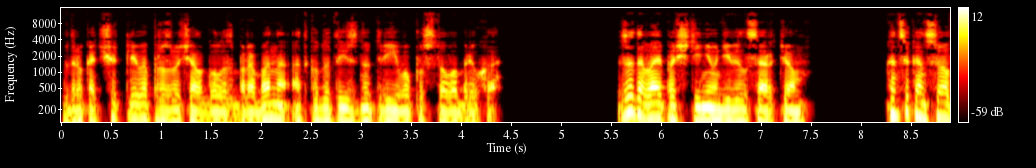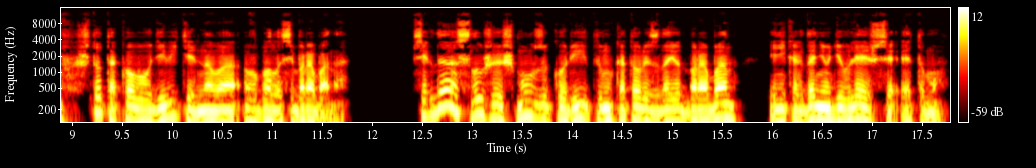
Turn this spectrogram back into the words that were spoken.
Вдруг отчетливо прозвучал голос барабана откуда-то изнутри его пустого брюха. Задавай, почти не удивился Артем. В конце концов, что такого удивительного в голосе барабана? Всегда слушаешь музыку, ритм, который задает барабан, и никогда не удивляешься этому.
